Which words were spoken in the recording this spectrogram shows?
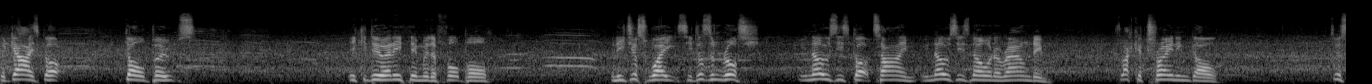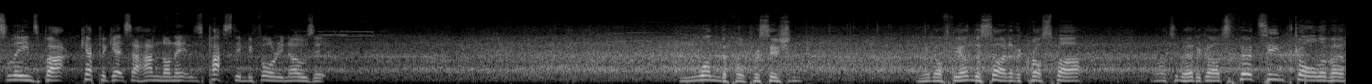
The guy's got gold boots. He can do anything with a football. And he just waits. He doesn't rush. He knows he's got time. He knows there's no one around him. It's like a training goal. Just leans back. Kepper gets a hand on it. It's past him before he knows it. Wonderful precision. And off the underside of the crossbar. Martin Odegaard's 13th goal of a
